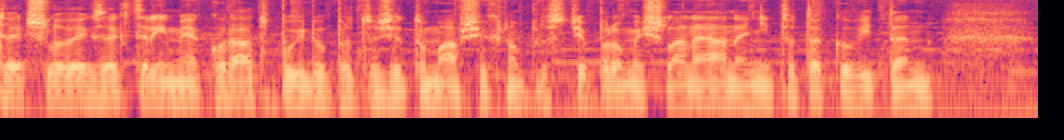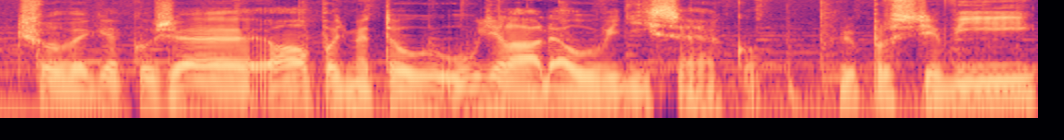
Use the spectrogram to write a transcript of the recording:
to je člověk, za kterým jako rád půjdu, protože to má všechno prostě promyšlené a není to takový ten člověk, jako že jo, pojďme to udělat a uvidí se, jako. Že prostě ví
